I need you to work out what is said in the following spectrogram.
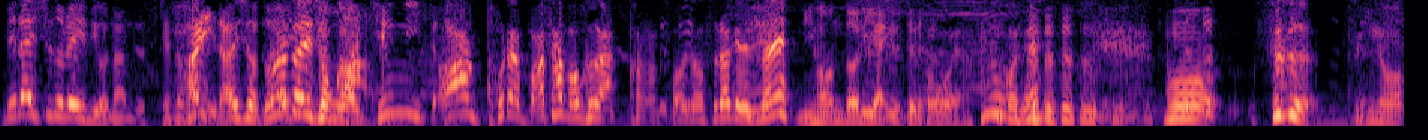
う。で、来週のレイディオなんですけどもはい、来週はどなたでしょうか？来週はケンニーと、ああ、これはまた僕が、この登場するわけですね。二本撮りや言うてる。そうや。もうね、もう、すぐ、次の、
